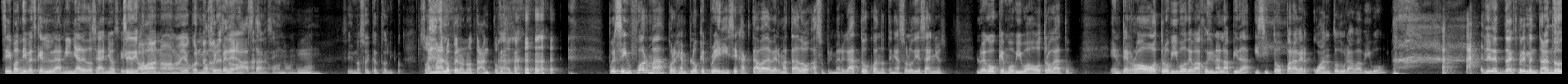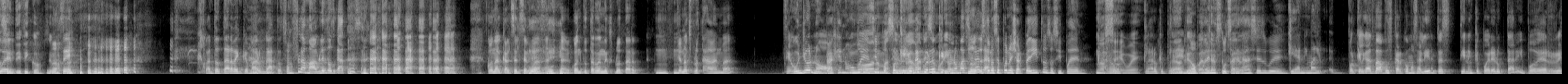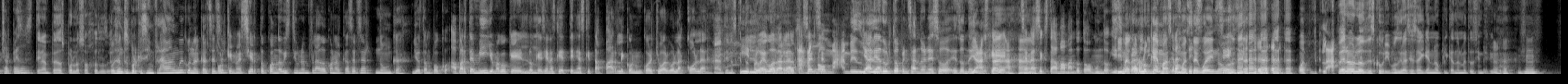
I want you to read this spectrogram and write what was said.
Sí, Bundy, ves que la niña de 12 años que Sí, dijo, no, no, no, yo con no soy menores no". pederasta, Ajá, no, sí. no, no. Mm. Sí, no soy católico. Soy malo, pero no tanto. Pues se informa, por ejemplo, que Brady se jactaba de haber matado a su primer gato cuando tenía solo 10 años. Luego quemó vivo a otro gato, enterró a otro vivo debajo de una lápida y citó para ver cuánto duraba vivo. Está experimentando, Método científico. Simón. Sí. ¿Cuánto tarda en quemar un gato? ¿Son flamables los gatos? Con Alcalcelser, ¿va? ¿Cuánto tardan en explotar? Que no explotaban, ¿va? Según yo, no. ¿Verdad que no, No, güey? Nomás imposible. Porque yo me acuerdo que no nomás No, era es la- que no se pueden echar peditos o sí pueden. No Claro, sé, güey. claro que Claro pueden. que no pueden pueden expulsar gases, güey. ¿Qué animal? Porque el gas va a buscar cómo salir, entonces tienen que poder eructar y poder echar pedos. Se tiran pedos por los ojos los Pues gatos. entonces, ¿por qué se inflaban, güey, con Alcalcelser? Porque no es cierto cuando viste uno inflado con Alcacelser. Nunca. Yo tampoco. Aparte a mí, yo me acuerdo que lo que decían es que tenías que taparle con un corcho o algo la cola. Ah, tienes que Y luego darle el- al Alcacelser. Ah, no mames, Ya güey. de adulto pensando en eso es donde Ya dije, se me hace que estaba mamando todo el mundo. Y mejor lo quemas como este grandes. Güey, ¿no? Sí. O sea, pelado. Pero lo descubrimos gracias a alguien aplicando el método científico.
